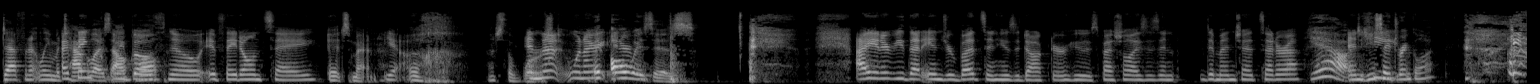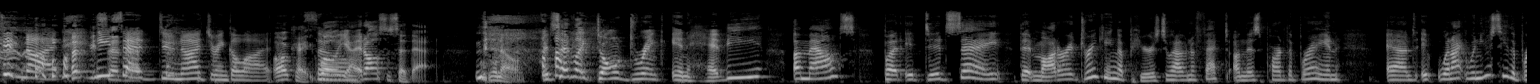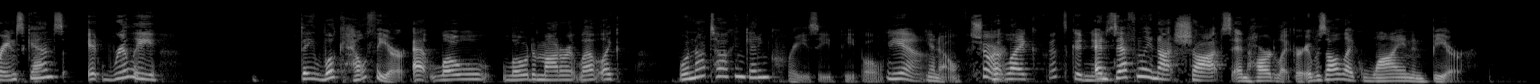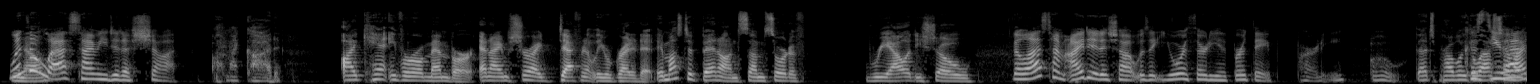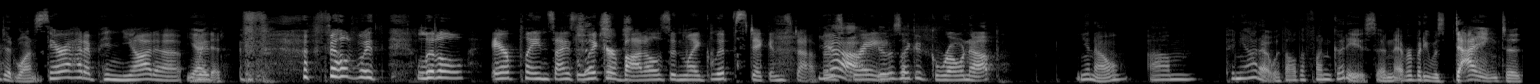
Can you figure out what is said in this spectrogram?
definitely I think metabolize we alcohol. both know if they don't say. It's men. Yeah. Ugh, that's the worst. And that- when I it always is. I interviewed that Andrew Budson, who's a doctor who specializes in dementia, et cetera. Yeah. And Did he, say drink a lot? He did not. He he said said, "Do not drink a lot." Okay. So- well, yeah. It also said that. You know, it said like don't drink in heavy amounts, but it did say that moderate drinking appears to have an effect on this part of the brain. And it, when I when you see the brain scans, it really they look healthier at low low to moderate level. Like we're not talking getting crazy, people. Yeah. you know, Sure. but like That's good news. and definitely not shots and hard liquor. It was all like wine and beer. When's know? the last time you did a shot? oh my god i can't even remember and i'm sure i definitely regretted it it must have been on some sort of reality show The last time I did a shot was at your 30th birthday party. oh that's probably the last time had, i did one Sarah had a pinata. Yeah, I with, filled with little airplane-sized liquor bottles and like lipstick and stuff. It was great. it was like a grown-up you know um piñata with all the fun goodies and everybody was dying to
